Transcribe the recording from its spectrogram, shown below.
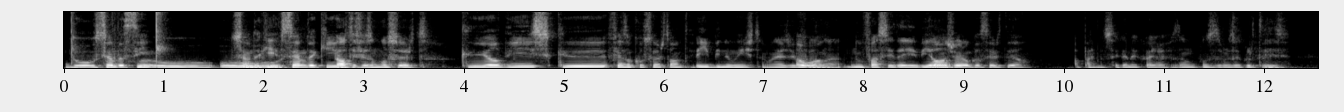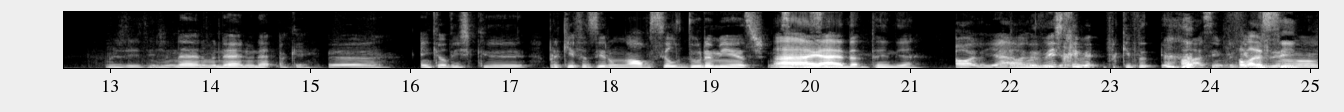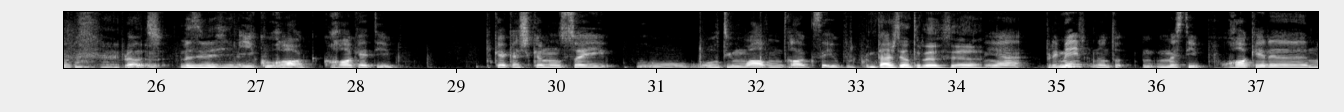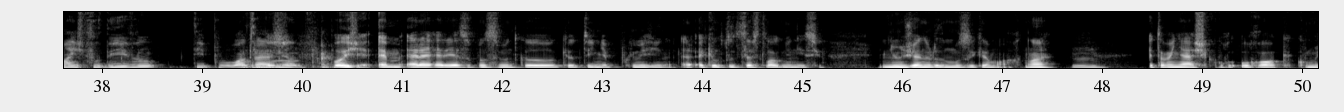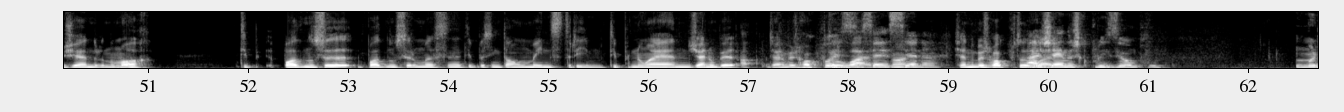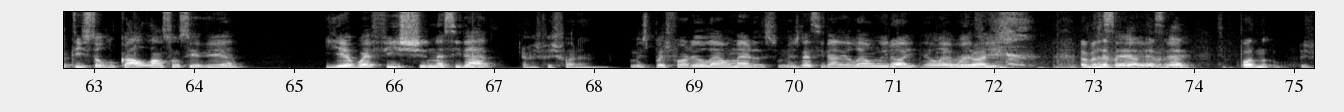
Do Sendo Assim, o. o Sam da Kid. Sam da Kid, Ela fez um concerto. Que ele diz que fez um concerto ontem. Vi vi no Insta, foi lá. Não faço ideia. Vi ela. Vamos ver um concerto dele. Opá, não sei quando é que vai fazer um concerto, mas eu curti isso. Mas diz, diz. Nanano, nanano, nanano. Ok. Uh, em que ele diz que para que fazer um álbum se ele dura meses? Ah, assim. yeah, yeah. Olha, yeah, É olha, viste música. rime- porque ele fala assim, porque Fala fazer assim. um... Pronto. Mas imagina. E com o rock, que o rock é tipo, porque é que acho que eu não sei o, o último álbum de rock que saiu, porque estás dentro da cena. Yeah. Primeiro, não tô... mas tipo, o rock era mais fodido, tipo, antigamente. Pois, é- era, era esse o pensamento que eu, que eu tinha, porque imagina, aquilo que tu disseste logo no início, nenhum género de música morre, não é? Hum. Eu também acho que o, o rock, como género, não morre. Tipo, pode não ser, pode não ser uma cena tipo assim tão mainstream, tipo, não é, já não vês, ah, já não vês rock por Pois, todo lado, isso é a não é? cena. Já não vês rock por todo Há lado. géneros que, por exemplo, um artista local lança um CD e é bué fixe na cidade. Mas depois fora, Mas depois fora ele é um merdas. Mas na cidade ele é um herói. Ele é, É um bué fixe. Ah, mas é sério, verdade, é a verdade. sério. Tipo, pode,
